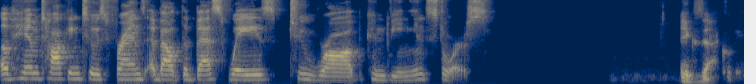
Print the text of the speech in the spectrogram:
of him talking to his friends about the best ways to rob convenience stores. Exactly.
